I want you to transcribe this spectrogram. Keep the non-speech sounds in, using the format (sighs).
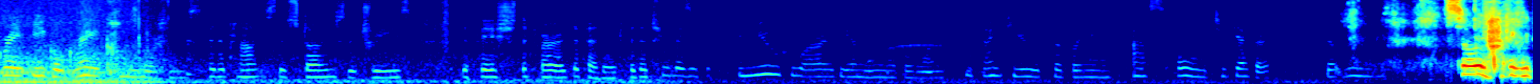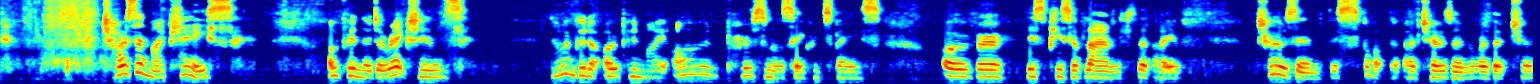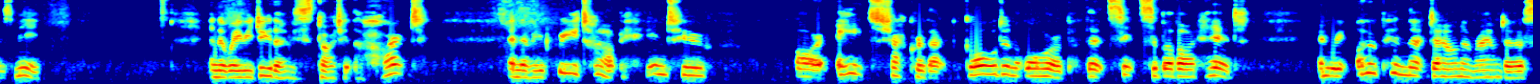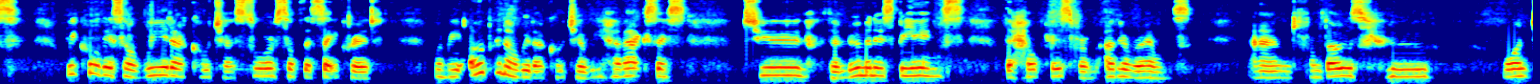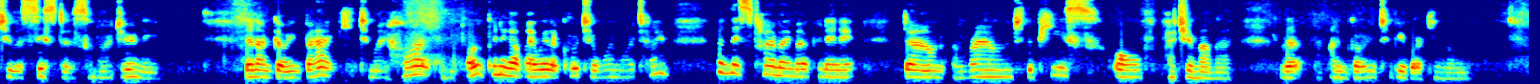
great eagle, great contortions for the plants, the stones, the trees, the fish, the fur, the feathered, for the two-legged. In you who are the unnamable one, we thank you for bringing us all together that we may So, having chosen my place, open the directions, now I'm going to open my own personal sacred space over this piece of land that I've chosen, this spot that I've chosen or that chose me. And the way we do that, we start at the heart and then we reach up into our eighth chakra, that golden orb that sits above our head, and we open that down around us. We call this a Viracocha, source of the sacred. When we open our Viracocha, we have access to the luminous beings, the helpers from other realms, and from those who want to assist us on our journey. Then I'm going back to my heart and opening up my Viracocha one more time, and this time I'm opening it down around the piece of Pachamama that I'm going to be working on.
